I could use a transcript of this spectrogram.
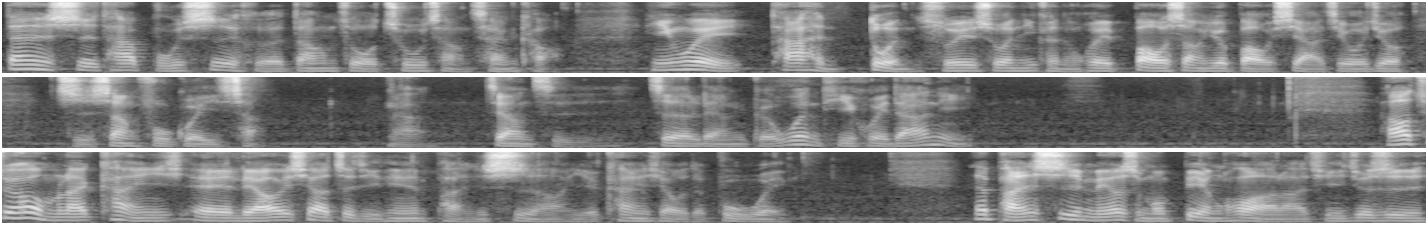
但是它不适合当做出场参考，因为它很钝，所以说你可能会抱上又抱下，结果就纸上富贵一场。啊，这样子这两个问题回答你。好，最后我们来看一下，诶，聊一下这几天的盘势啊，也看一下我的部位。那盘势没有什么变化啦，其实就是。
